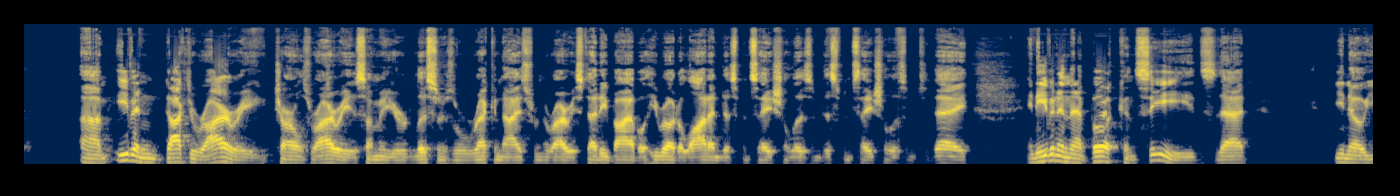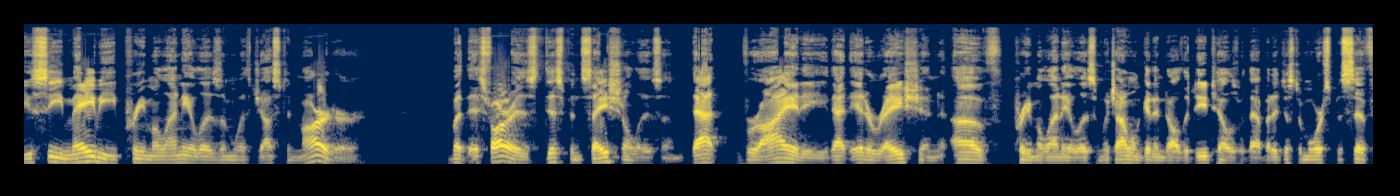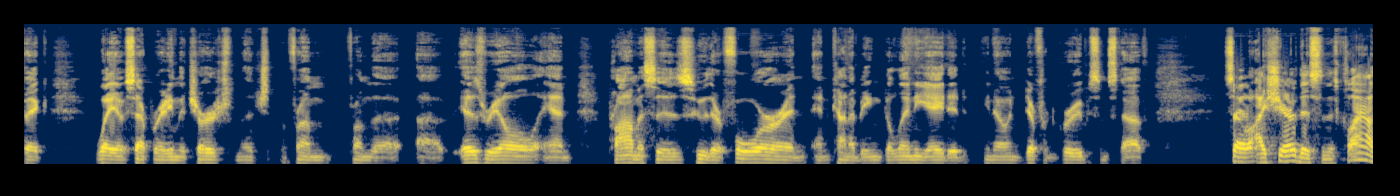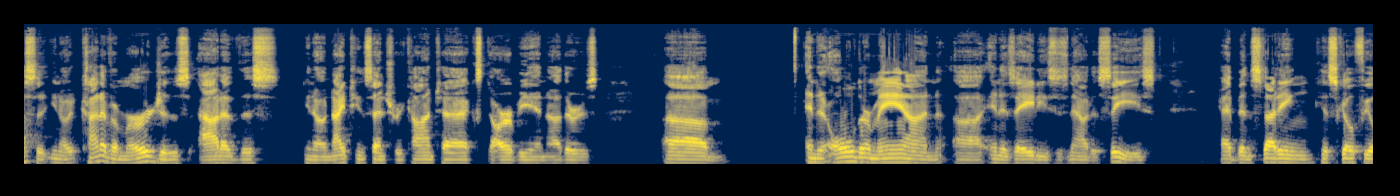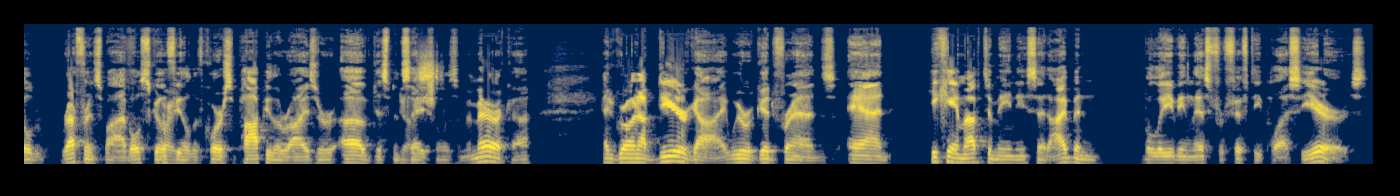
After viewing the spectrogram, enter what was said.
um, even Dr. Ryrie, Charles Ryrie, as some of your listeners will recognize from the Ryrie Study Bible, he wrote a lot on dispensationalism, dispensationalism today. And even in that book, concedes that you know, you see maybe premillennialism with Justin Martyr, but as far as dispensationalism, that variety, that iteration of premillennialism, which I won't get into all the details with that, but it's just a more specific way of separating the church from the from from the uh, Israel and promises who they're for and and kind of being delineated, you know, in different groups and stuff. So I share this in this class that, you know, it kind of emerges out of this, you know, 19th century context, Darby and others. Um, and an older man uh, in his 80s is now deceased, had been studying his Scofield Reference Bible. Scofield, right. of course, a popularizer of dispensationalism yes. America, had grown up, dear guy. We were good friends. And he came up to me and he said, I've been believing this for 50 plus years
